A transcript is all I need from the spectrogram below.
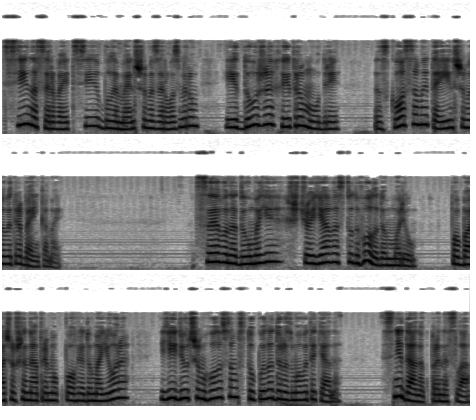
Ці на серветці були меншими за розміром і дуже хитро мудрі, з косами та іншими витребеньками. Це вона думає, що я вас тут голодом морю. Побачивши напрямок погляду майора, їдючим голосом вступила до розмови Тетяна. Сніданок принесла.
